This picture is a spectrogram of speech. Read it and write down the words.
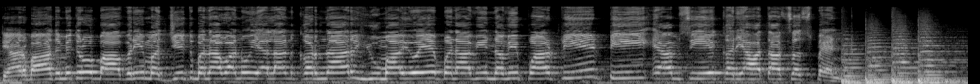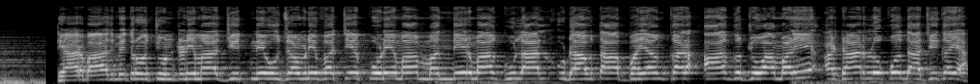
ત્યારબાદ મિત્રો બાબરી મસ્જિદ બનાવવાનું એલાન કરનાર હુમાયુએ બનાવી નવી પાર્ટી ટીએમસીએ કર્યા હતા સસ્પેન્ડ. ત્યારબાદ મિત્રો ચૂંટણીમાં જીતની ઉજવણી વચ્ચે પુણેમાં મંદિરમાં ગુલાલ ઉડાવતા ભયંકર આગ જોવા મળી. અઢાર લોકો દાઝી ગયા.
